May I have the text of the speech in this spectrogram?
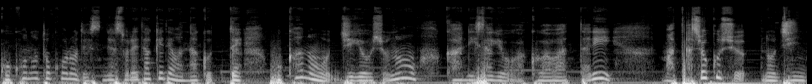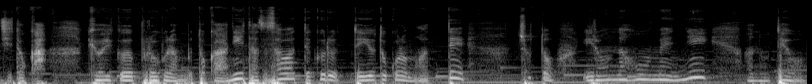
ここのところですね、それだけではなくって、他の事業所の管理作業が加わったり、まあ、多職種の人事とか教育プログラムとかに携わってくるっていうところもあってちょっといろんな方面にあの手を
